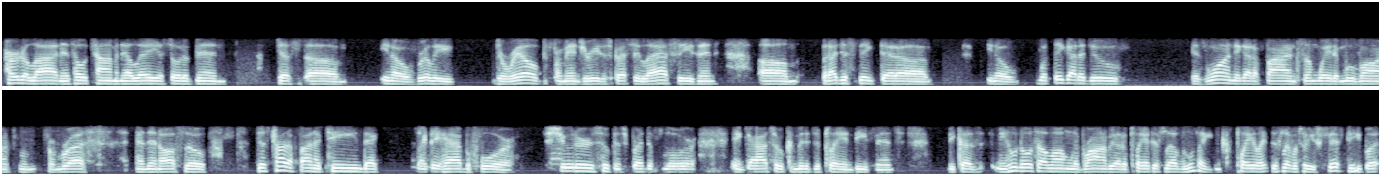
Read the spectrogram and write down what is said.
hurt a lot, and his whole time in LA has sort of been just, um, you know, really derailed from injuries, especially last season. Um, but I just think that, uh, you know, what they got to do is one, they got to find some way to move on from from Russ, and then also just try to find a team that like they had before, shooters who can spread the floor and guys who are committed to playing defense. Because I mean, who knows how long LeBron will be able to play at this level? It looks like he can play like this level until he's 50, but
